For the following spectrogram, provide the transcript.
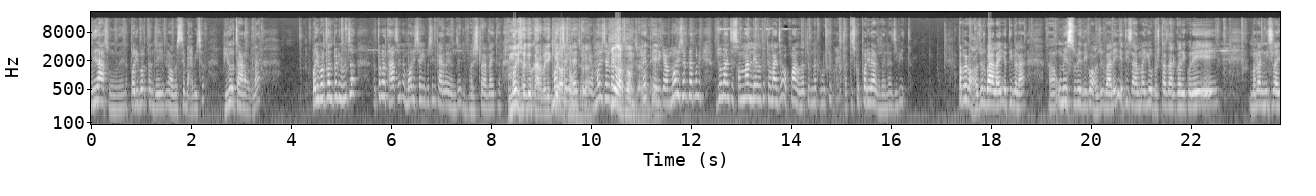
निराश हुनु हुँदैन परिवर्तन जहिले पनि अवश्य भावी छ। ढिलो चाँडो होला। परिवर्तन पनि हुन्छ र तपाईँलाई थाहा छैन मरिसकेपछि नि कारवाही हुन्छ नि। भ्रष्टहरूलाई त मरिसक्यो कारबाही के अर्थ मरिसकेर हुन्छ र? तेरिका- मरिसकेर के अर्थ हुन्छ र है भने? तेरिका मरिसक्दा पनि जो मान्छे सम्मान लिएको थियो त्यो मान्छे अपमान हुँदा त्योभन्दा ठुलो के भयो त? त्यसको परिवार हुँदैन जीवित। तपाईँको हजुरबालाई यति बेला उमेश सुवेदीको हजुरबाले यति सालमा यो भ्रष्टाचार गरेको रे। भन निजलाई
